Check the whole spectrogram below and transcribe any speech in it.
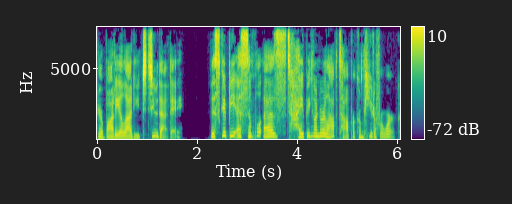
your body allowed you to do that day. This could be as simple as typing on your laptop or computer for work,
